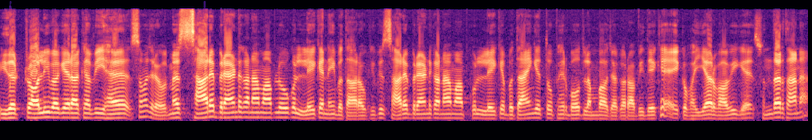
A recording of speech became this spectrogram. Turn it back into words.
इधर ट्रॉली वगैरह का भी है, समझ रहे हो? मैं सारे ब्रांड का नाम आप लोगों को लेके नहीं बता रहा हूँ, क्योंकि सारे ब्रांड का नाम आपको लेके बताएँगे तो फिर बहुत लंबा हो जाएगा। और अभी देखे, एक भैया और भाभी गए, सुंदर था ना?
